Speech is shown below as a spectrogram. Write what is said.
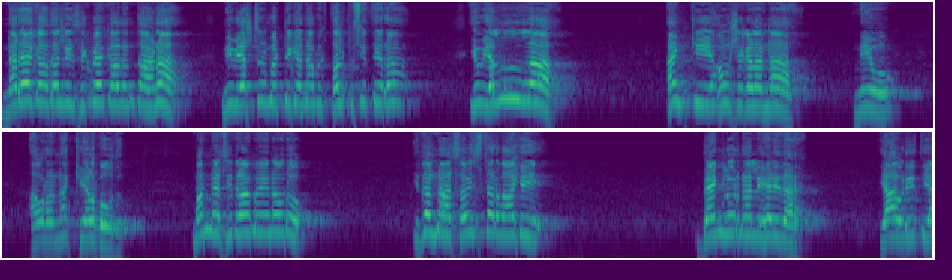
ನರೇಗಾದಲ್ಲಿ ಸಿಗಬೇಕಾದಂಥ ಹಣ ನೀವು ಎಷ್ಟರ ಮಟ್ಟಿಗೆ ನಮಗೆ ತಲುಪಿಸಿದ್ದೀರಾ? ಎಲ್ಲ ಅಂಕಿ ಅಂಶಗಳನ್ನು ನೀವು ಅವರನ್ನು ಕೇಳಬಹುದು ಮೊನ್ನೆ ಸಿದ್ದರಾಮಯ್ಯನವರು ಇದನ್ನ ಸವಿಸ್ತರವಾಗಿ ಬೆಂಗಳೂರಿನಲ್ಲಿ ಹೇಳಿದ್ದಾರೆ. ಯಾವ ರೀತಿಯ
